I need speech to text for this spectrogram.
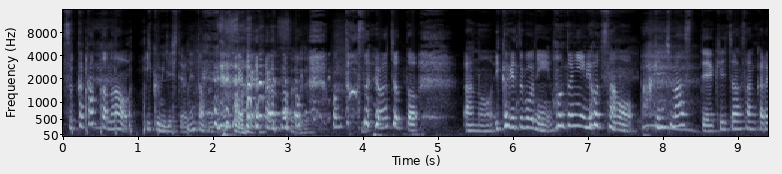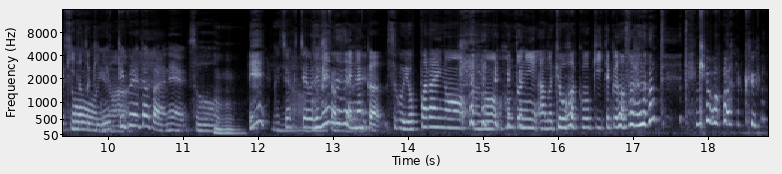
突っかかったのは、イクミでしたよね、多分。本当それはちょっと、あの、1ヶ月後に、本当にりょうちさんを派遣しますって、ケイちゃんさんから聞いた時には。言ってくれたからね。そう。うん。めちゃくちゃごめんなさい、嬉しかったよ、ね。なんか、すごい酔っ払いの、あの、本当に、あの、脅迫を聞いてくださるなんて。凶悪。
